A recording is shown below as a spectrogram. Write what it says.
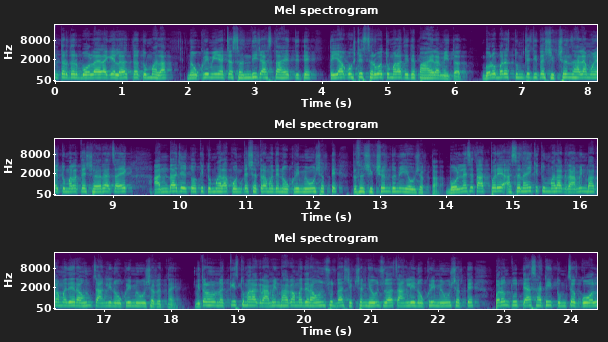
जर बोलायला गेलं तर तुम्हाला नोकरी मिळण्याच्या संधी जास्त आहेत तिथे. तर या गोष्टी सर्व तुम्हाला तिथे पाहायला मिळतात. बरोबरच तुमचे तिथं शिक्षण झाल्यामुळे तुम्हाला त्या शहराचा एक अंदाज येतो की तुम्हाला कोणत्या क्षेत्रामध्ये नोकरी मिळू शकते तसं शिक्षण तुम्ही घेऊ शकता. बोलण्याचं तात्पर्य असं नाही की तुम्हाला ग्रामीण भागामध्ये राहून चांगली नोकरी मिळू शकत नाही. मित्रांनो नक्कीच तुम्हाला ग्रामीण भागामध्ये राहून सुद्धा शिक्षण घेऊन सुद्धा चांगली नोकरी मिळू शकते. परंतु त्यासाठी तुमचं गोल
